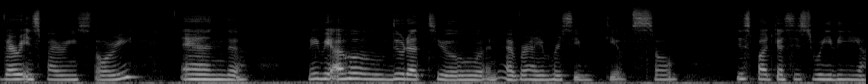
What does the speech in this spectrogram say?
very inspiring story and maybe I will do that too whenever I receive gifts. So this podcast is really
